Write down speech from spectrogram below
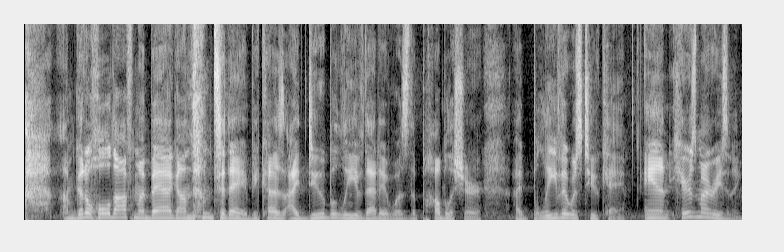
I'm to hold off my bag on them today because I do believe that it was the publisher. I believe it was 2K. And here's my reasoning.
